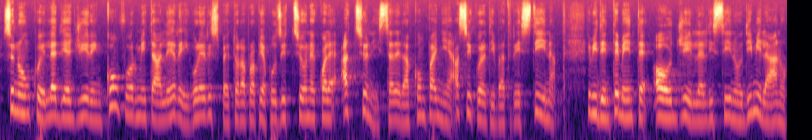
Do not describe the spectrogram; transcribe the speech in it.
se non quella di agire in conformità alle regole rispetto alla propria posizione quale azionista della compagnia assicurativa triestina. Evidentemente oggi il listino di Milano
